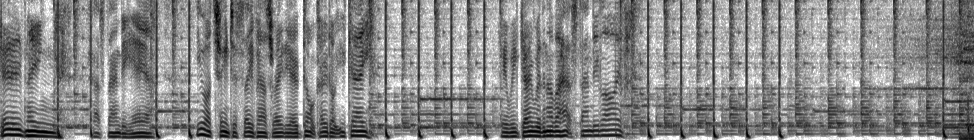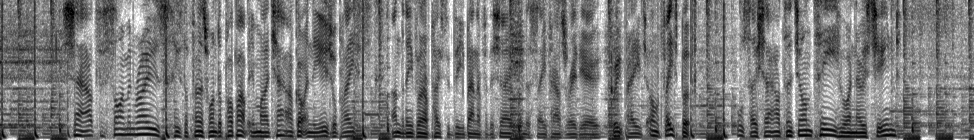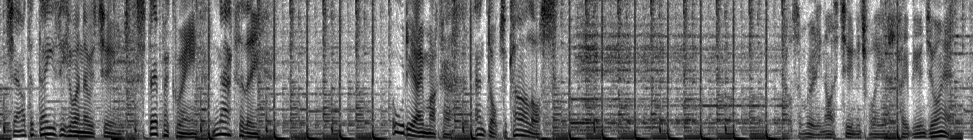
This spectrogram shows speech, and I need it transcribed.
Good evening, Hat Standy here. You are tuned to safehouseradio.co.uk. Here we go with another Hat Standy live. Shout out to Simon Rose, who's the first one to pop up in my chat I've got in the usual place underneath where I've posted the banner for the show in the Safe House Radio group page on Facebook. Also, shout out to John T, who I know is tuned. Shout out to Daisy, who I know is tuned. Stepper Queen, Natalie, Audio Mucker, and Dr. Carlos. Got some really nice tunage for you. Hope you enjoy it.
